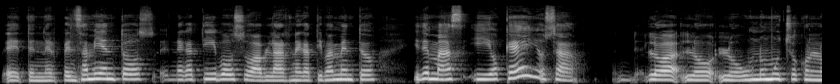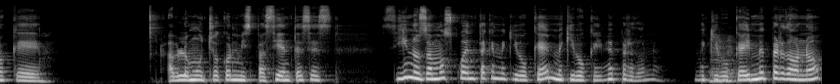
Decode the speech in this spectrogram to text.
eh, tener pensamientos negativos o hablar negativamente y demás. Y ok, o sea, lo, lo, lo uno mucho con lo que hablo mucho con mis pacientes es sí, nos damos cuenta que me equivoqué, me equivoqué y me perdono. Me equivoqué y me perdono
